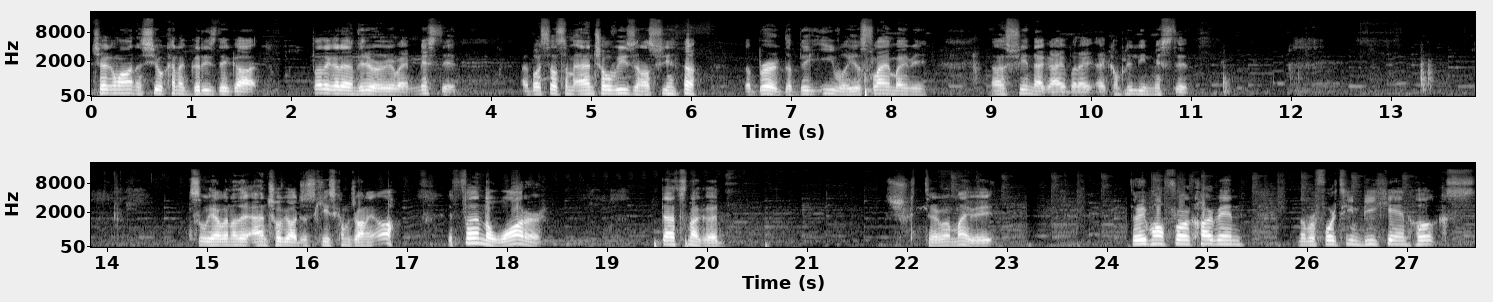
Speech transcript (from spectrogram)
Check them out and see what kind of goodies they got. Thought I got a video earlier, but I missed it. I busted out some anchovies and I was feeding the, the bird, the big evil. He was flying by me. I was feeding that guy, but I, I completely missed it. So we have another anchovy out just in case he comes drowning. Oh, it fell in the water. That's not good. There went my bait. 30 pound fluorocarbon, number 14 BKN hooks,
